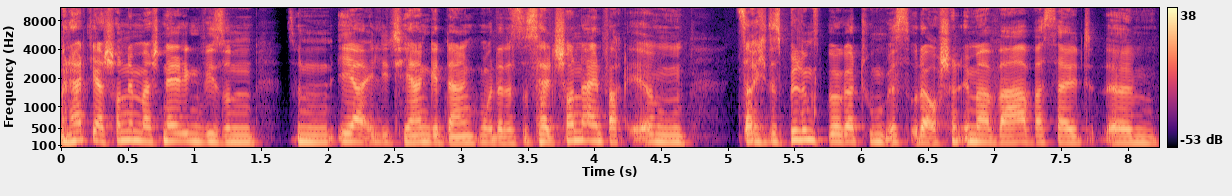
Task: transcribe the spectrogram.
man hat ja schon immer schnell irgendwie so einen, so einen eher elitären Gedanken oder dass es halt schon einfach, ähm, sag ich, das Bildungsbürgertum ist oder auch schon immer war, was halt ähm,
